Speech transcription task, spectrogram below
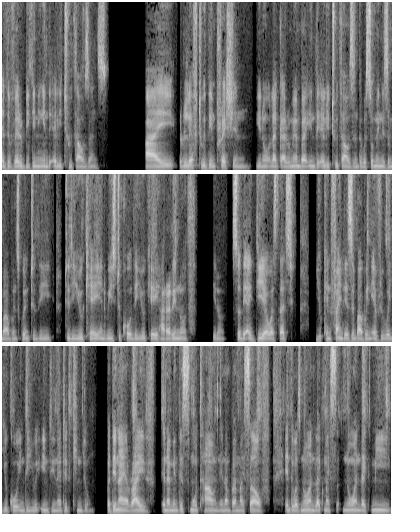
at the very beginning in the early 2000s, I left with the impression, you know, like I remember in the early 2000s, there were so many Zimbabweans going to the to the UK, and we used to call the UK Harare North. You know, so the idea was that you can find a Zimbabwean everywhere you go in the in the United Kingdom. But then I arrive, and I'm in this small town, and I'm by myself, and there was no one like my no one like me,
